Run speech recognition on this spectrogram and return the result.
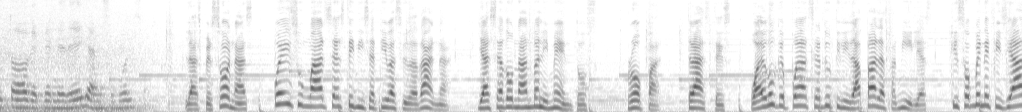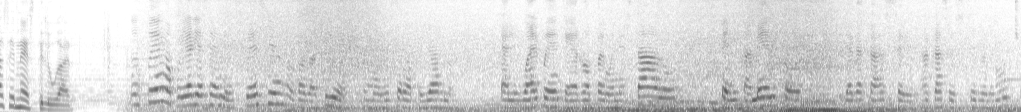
y todo depende de ella, de su bolsa. Las personas pueden sumarse a esta iniciativa ciudadana, ya sea donando alimentos, ropa, trastes o algo que pueda ser de utilidad para las familias que son beneficiadas en este lugar. Nos pueden apoyar ya sea en especie o donativos, como gusten apoyarnos. Al igual pueden tener ropa en buen estado, medicamentos, ya que acá se, acá se sirve de mucho.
